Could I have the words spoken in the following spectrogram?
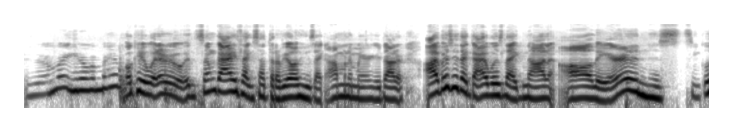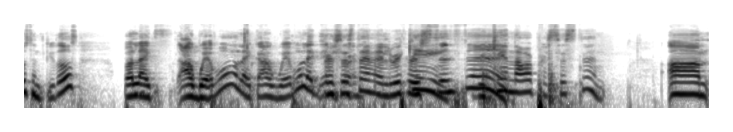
you remember? You don't remember him? Okay, whatever. And some guys like se atrevió. He was like, I'm gonna marry your daughter. Obviously, the guy was like not all there in his cinco sentidos, but like a huevo, like a huevo, like in- Persistent, el Ricky. Persistent. Ricky and andaba persistent. Um.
